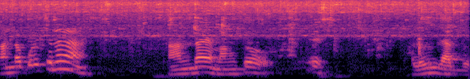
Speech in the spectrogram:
ঠান্ডা পড়েছে না? ঠান্ডায় মাংস বেশ ভালোই লাগবে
